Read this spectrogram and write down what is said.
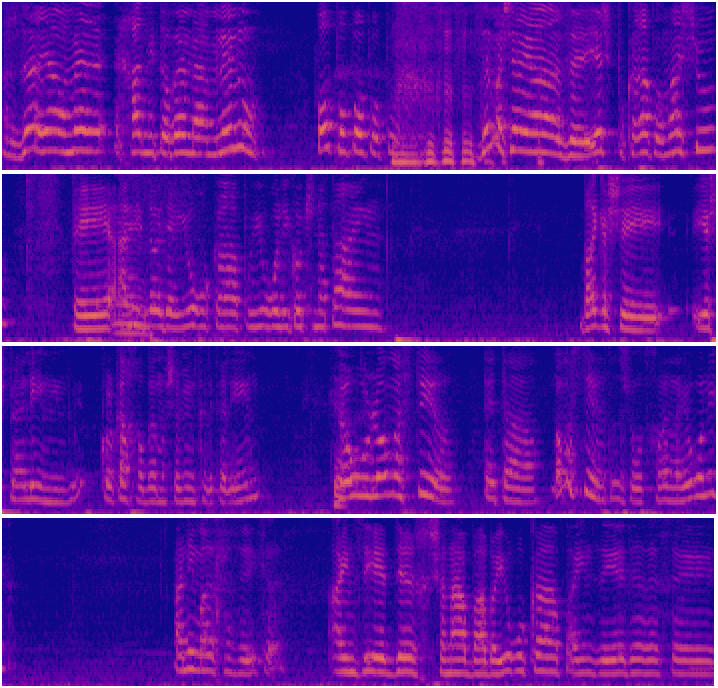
על זה היה אומר אחד מטובי מאמננו, הופ הופ הופ הופ. זה מה שהיה, זה, יש פה, קרה פה משהו, אה, אני לא יודע, יורו-קאפ או יורו-ליג עוד שנתיים. ברגע שיש פעלים עם כל כך הרבה משאבים כלכליים, כן. והוא לא מסתיר את ה... לא מסתיר את זה שהוא מתכוון ליורוליג, אני מעריך שזה יקרה. האם זה יהיה דרך שנה הבאה ביורו-קאפ, האם זה יהיה דרך אה,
